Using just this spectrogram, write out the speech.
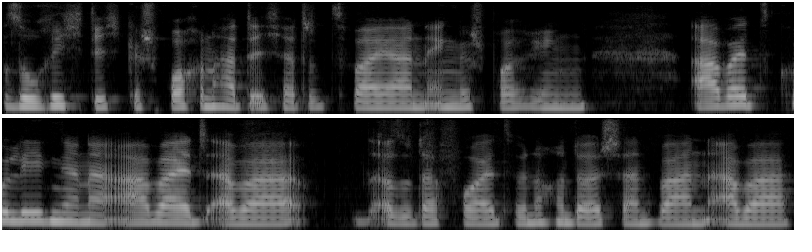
so richtig gesprochen hatte. Ich hatte zwar ja einen englischsprachigen Arbeitskollegen in der Arbeit, aber also davor, als wir noch in Deutschland waren, aber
